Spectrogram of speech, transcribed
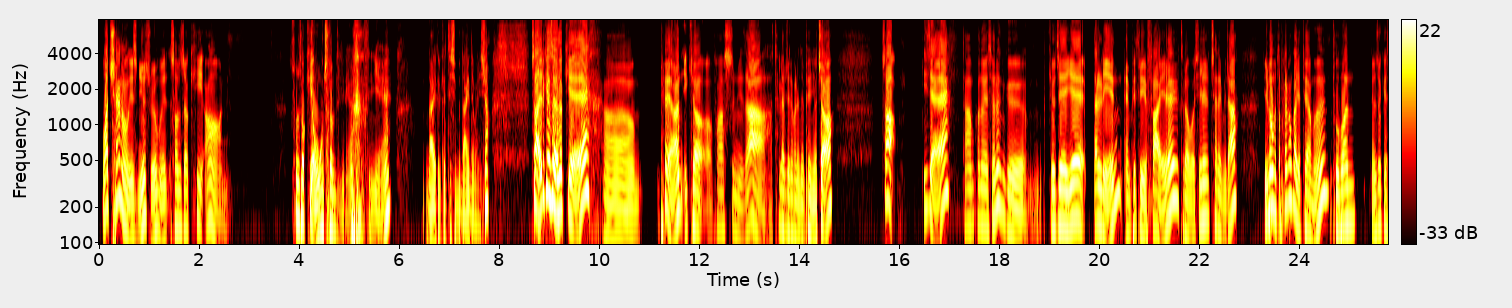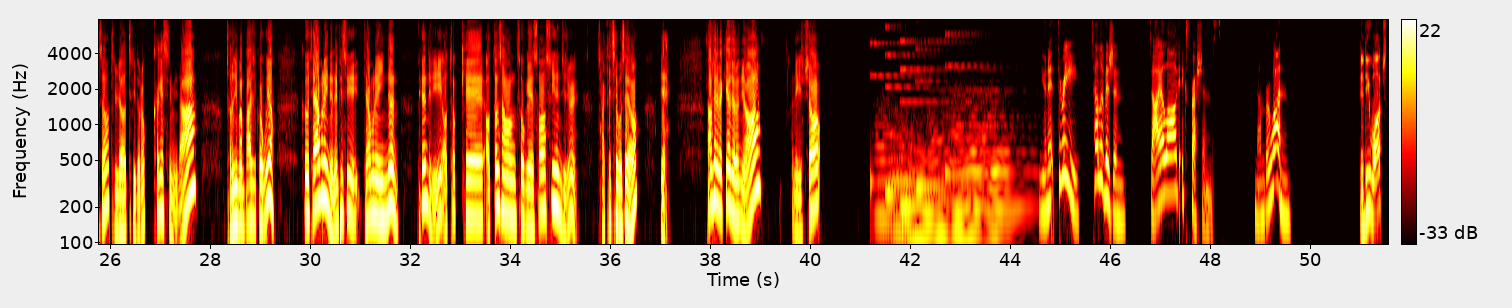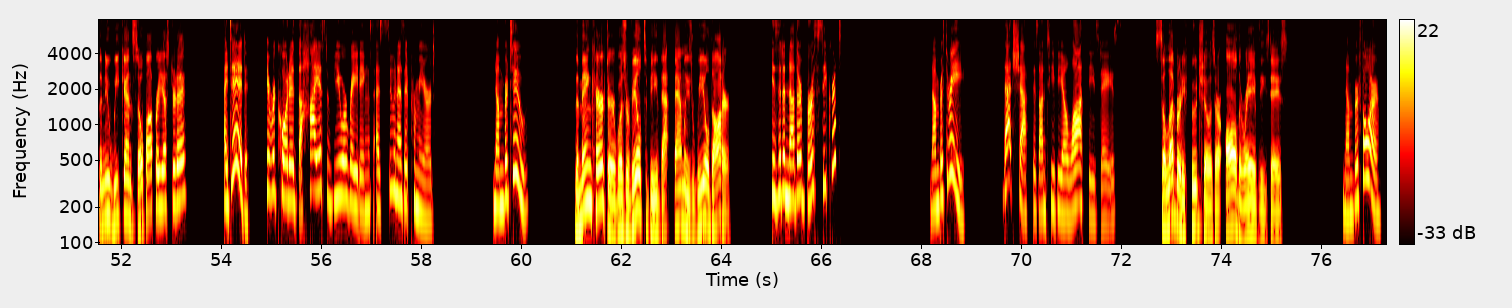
What channel is newsroom with 손석희 on? 손석희 어웅처럼 들리네요. 예. 나이 그렇게 드신 분 나이네 말이죠. 자, 이렇게 해서 8개, 어, 표현 익혀봤습니다. 텔레비전에 관련된 표현이었죠. 자, 이제 다음 코너에서는 그 교재에 딸린 mp3 파일 들어보실 차례입니다. 1번부터 8번까지 대함은 두 번 연속해서 들려드리도록 하겠습니다. 저는 이만 빠질 거고요. 그 대화문에 있는 mp3 대화문에 있는 표현들이 어떻게 어떤 상황 속에서 쓰이는지를 잘 캐치해 보세요. 예. 다음 시간에 뵐게요. 저는요. 안녕히 계십시오. Unit 3 Television Dialogue Expressions. Number 1. Did you watch the new weekend soap opera yesterday? I did. It recorded the highest viewer ratings as soon as it premiered. Number 2. The main character was revealed to be that family's real daughter. Is it another birth secret? Number 3. That chef is on TV a lot these days. Celebrity food shows are all the rave these days. Number 4.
